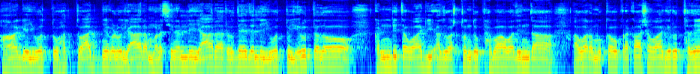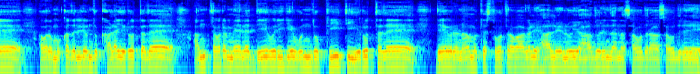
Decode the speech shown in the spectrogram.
ಹಾಗೆ ಇವತ್ತು ಹತ್ತು ಆಜ್ಞೆಗಳು ಯಾರ ಮನಸ್ಸಿನಲ್ಲಿ, ಯಾರ ಹೃದಯದಲ್ಲಿ ಇವತ್ತು ಇರುತ್ತದೋ? ಖಂಡಿತವಾಗಿ ಅದು ಅಷ್ಟೊಂದು ಪ್ರಭಾವದಿಂದ ಅವರ ಮುಖವು ಪ್ರಕಾಶವಾಗಿರುತ್ತದೆ. ಅವರ ಮುಖದಲ್ಲಿ ಒಂದು ಕಳೆ ಇರುತ್ತದೆ. ಅಂಥವರ ಮೇಲೆ ದೇವರಿಗೆ ಒಂದು ಪ್ರೀತಿ ಇರುತ್ತದೆ. ದೇವರ ನಾಮಕ್ಕೆ ಸ್ತೋತ್ರವಾಗಲಿ. ಹಾಲೇಲು ಆದ್ದರಿಂದ ನನ್ನ ಸಹೋದರ ಸಹೋದರಿ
